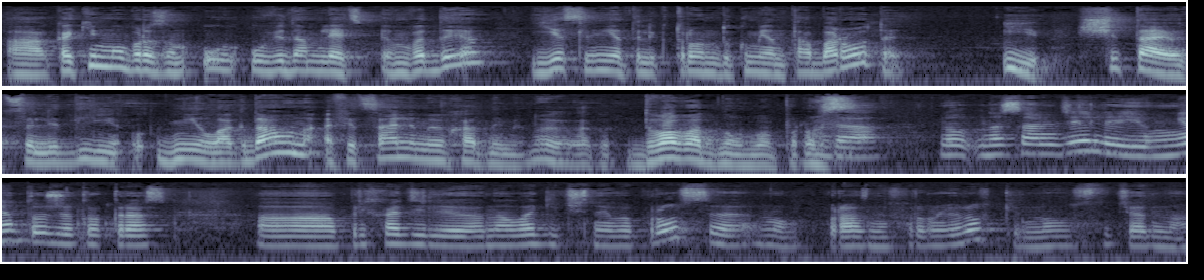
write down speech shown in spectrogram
А, каким образом уведомлять МВД, если нет электронного документа оборота, и считаются ли дни, дни локдауна официальными выходными? Ну, это такой два в одном вопрос. Да, ну, на самом деле и у меня тоже как раз э, приходили аналогичные вопросы, ну, разные формулировки, но суть одна.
